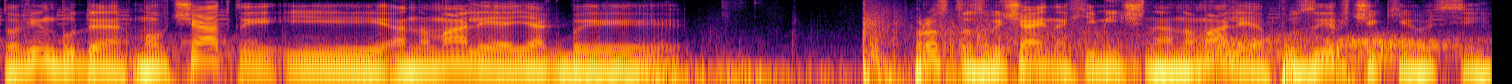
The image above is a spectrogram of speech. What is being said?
то він буде мовчати, і аномалія якби. Просто звичайна хімічна аномалія, пузирчики оці.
